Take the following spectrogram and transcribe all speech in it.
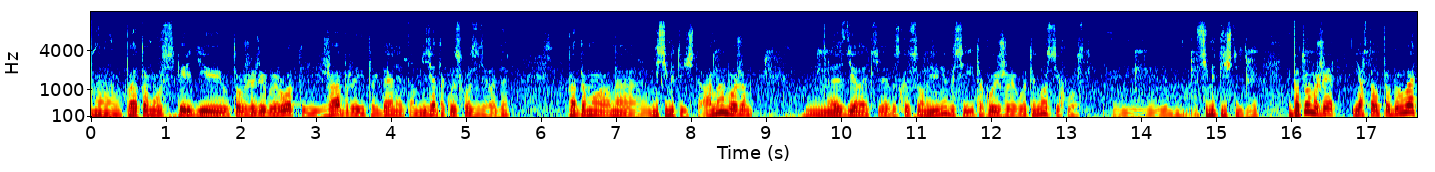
А, поэтому спереди у того же рыбы рот и жабры и так далее, там нельзя такой сход сделать, да? Поэтому она несимметрична. А мы можем сделать в эскалационном юнибусе такой же вот и нос, и хвост, и симметрично сделать. И потом уже я стал продувать,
